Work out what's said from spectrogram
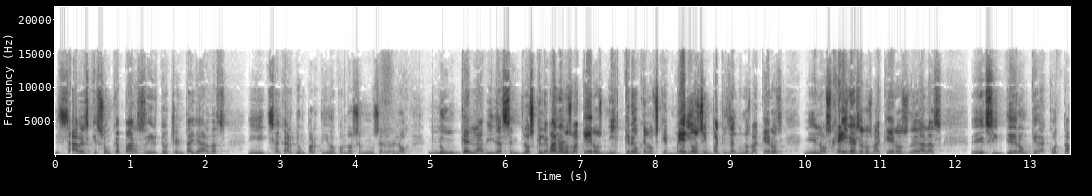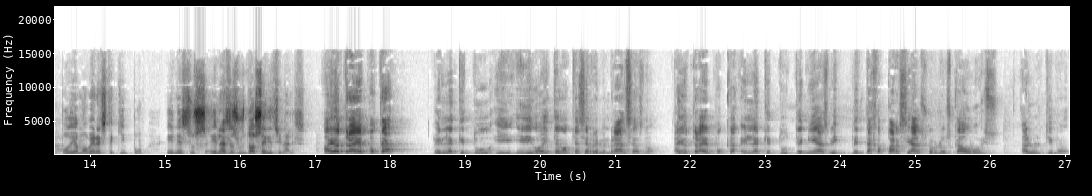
y sabes que son capaces de irte 80 yardas y sacarte un partido con dos segundos en el reloj. Nunca en la vida, los que le van a los vaqueros, ni creo que los que medio simpatizan con los vaqueros, ni los haters de los vaqueros de Dallas eh, sintieron que Dakota podía mover a este equipo en, esos, en sus dos series finales. Hay otra época en la que tú, y, digo, ahí tengo que hacer remembranzas, ¿no? Hay otra época en la que tú tenías ventaja parcial sobre los Cowboys al último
